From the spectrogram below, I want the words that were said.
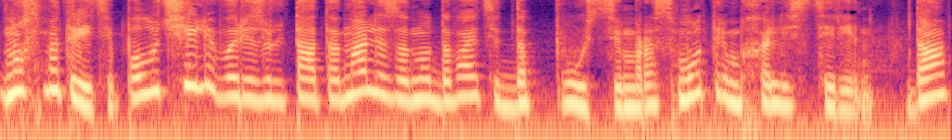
Ну, смотрите, получили вы результат анализа, ну, давайте, допустим, рассмотрим холестерин, да?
